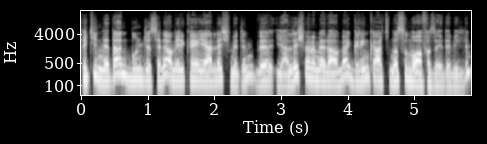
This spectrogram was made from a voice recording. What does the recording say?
Peki neden bunca sene Amerika'ya yerleşmedim ve yerleşmememe rağmen Green Card'ı nasıl muhafaza edebildim?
